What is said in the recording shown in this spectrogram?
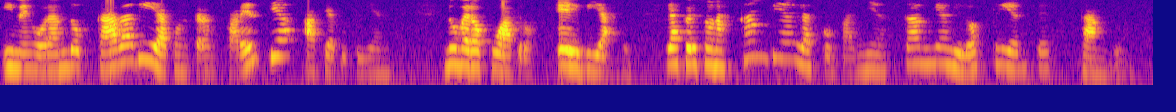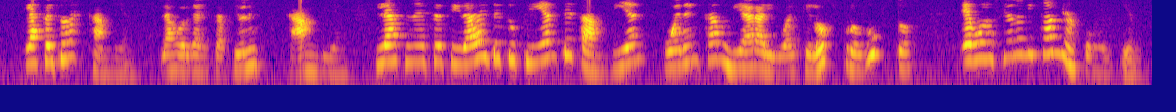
y mejorando cada día con transparencia hacia tu cliente. Número 4. El viaje. Las personas cambian, las compañías cambian y los clientes cambian. Las personas cambian, las organizaciones cambian, Las necesidades de tu cliente también pueden cambiar al igual que los productos evolucionan y cambian con el tiempo.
